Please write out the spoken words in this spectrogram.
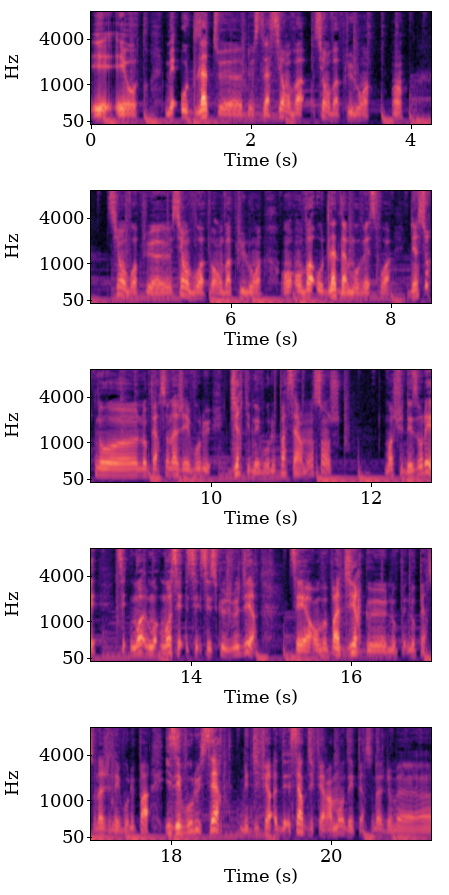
et, autres. Mais au-delà de, de cela, si on va, si on va plus loin, hein, si on voit plus, euh, on va plus loin, on, va au-delà de la mauvaise foi. Bien sûr que nos, nos personnages évoluent. Dire qu'ils n'évoluent pas, c'est un mensonge. Moi, je suis désolé. Moi, moi, c'est ce que je veux dire. On veut pas dire que nos, personnages n'évoluent pas. Ils évoluent certes, mais diffé- certes différemment des personnages de, euh,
